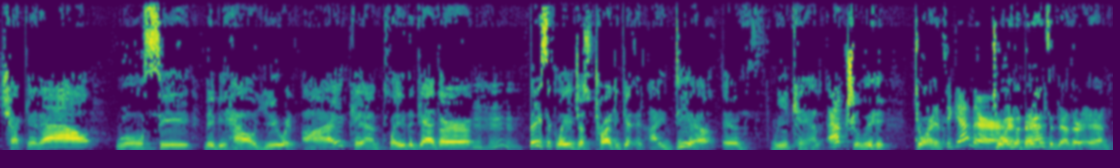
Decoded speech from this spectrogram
check it out. We'll see maybe how you and I can play together. Mm-hmm. Basically, just try to get an idea if we can actually join Together. join a band together and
